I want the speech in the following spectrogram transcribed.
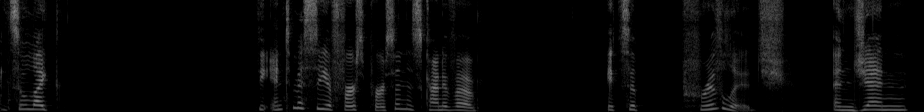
And so, like, the intimacy of first person is kind of a. It's a privilege. And Gen,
